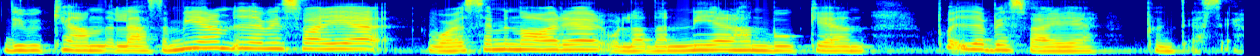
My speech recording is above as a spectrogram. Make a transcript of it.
Du kan läsa mer om IAB Sverige, våra seminarier och ladda ner handboken på iabsverige.se.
